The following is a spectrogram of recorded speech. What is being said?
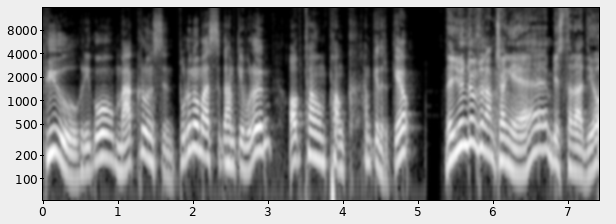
View 그리고 마크 론슨 브루노 마스가 함께 부른 Uptown Funk 함께 들을게요. 네, 윤정수 남창희의 미스터 라디오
